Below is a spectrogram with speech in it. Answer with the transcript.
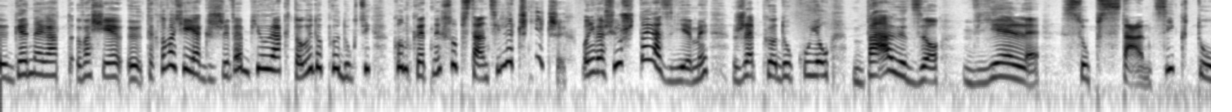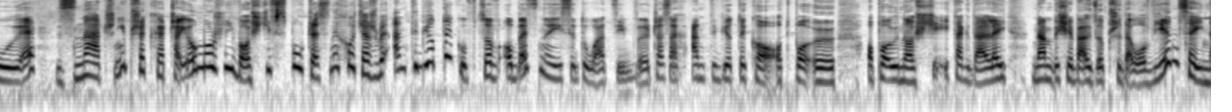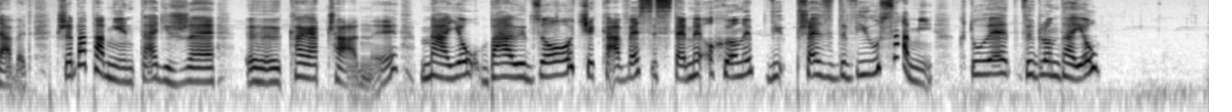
generat- właśnie traktować je jak żywe bioreaktory do produkcji konkretnych substancji leczniczych, ponieważ już teraz wiemy, że produkują bardzo wiele substancji, które znacznie przekraczają możliwości współczesnych chociażby antybiotyków, co w obecnej sytuacji, w czasach antybiotykooporności i tak dalej, nam by się bardzo przydało. Więcej nawet, trzeba pamiętać, że y, karaczany mają bardzo ciekawe systemy ochrony przed wirusami, które wyglądają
